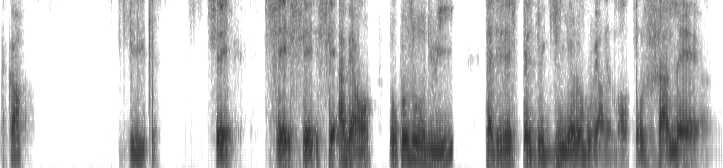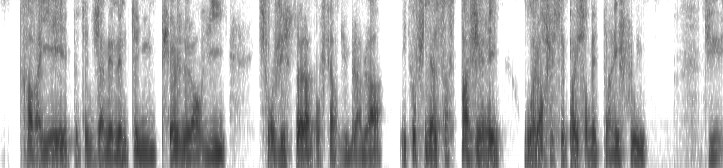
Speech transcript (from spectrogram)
d'accord? C'est, aberrant. Donc aujourd'hui, tu as des espèces de guignols au gouvernement qui n'ont jamais travaillé, peut-être jamais même tenu une pioche de leur vie, qui sont juste là pour faire du blabla et qu'au final, ne savent pas gérer, ou alors, je sais pas, ils s'en mettent plein les fouilles. Tu,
